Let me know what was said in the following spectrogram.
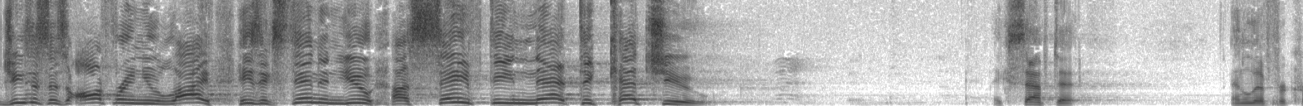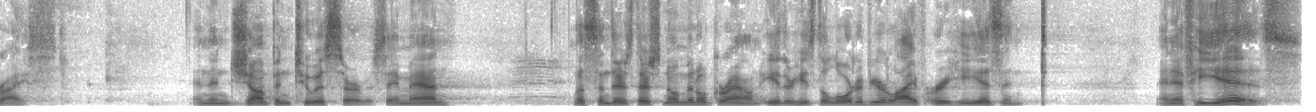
Jesus is offering you life, He's extending you a safety net to catch you. Accept it and live for Christ. And then jump into His service. Amen. Listen, there's, there's no middle ground. Either he's the Lord of your life or he isn't. And if he is,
